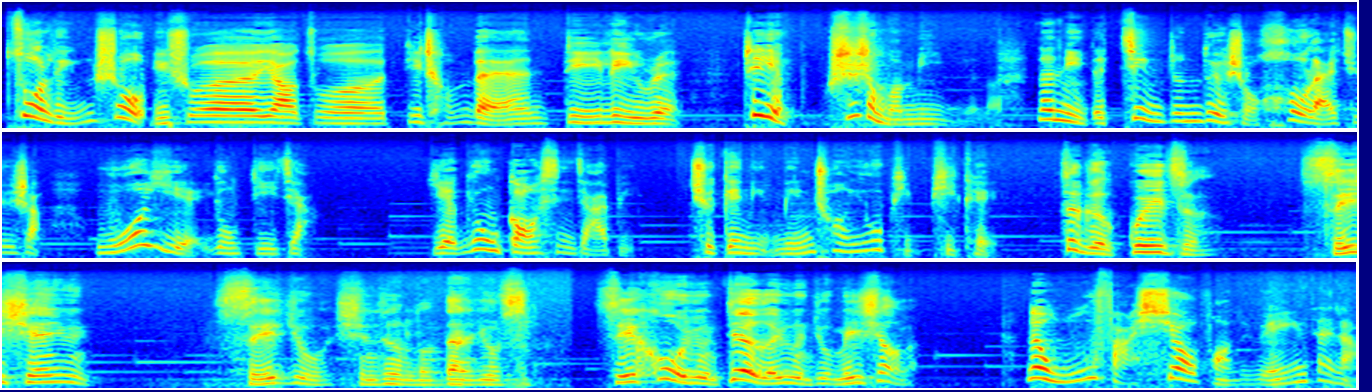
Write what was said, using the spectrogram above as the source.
做零售，你说要做低成本、低利润，这也不是什么秘密了。那你的竞争对手后来居上，我也用低价，也用高性价比去跟你名创优品 PK。这个规则。谁先用，谁就形成垄断优势；谁后用，第二个用就没效了。那无法效仿的原因在哪？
